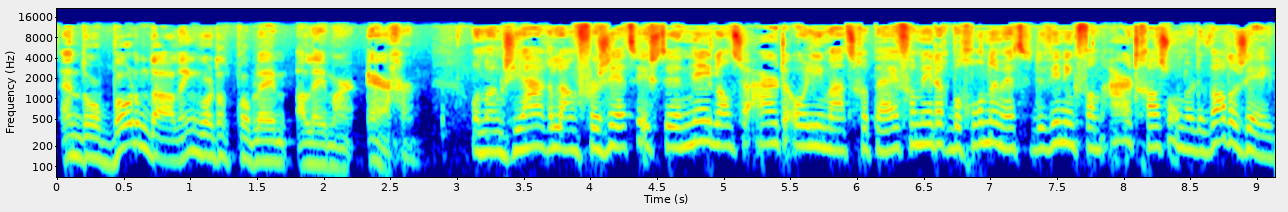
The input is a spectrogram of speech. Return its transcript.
En door bodemdaling wordt dat probleem alleen maar erger. Ondanks jarenlang verzet is de Nederlandse aardoliemaatschappij vanmiddag begonnen met de winning van aardgas onder de Waddenzee.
